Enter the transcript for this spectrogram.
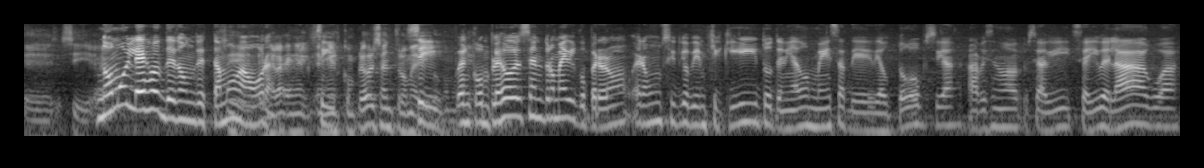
Eh, sí, eh, No muy lejos de donde estamos sí, ahora. En el, en el- en Sí. el complejo del centro médico. Sí, como en que- complejo del centro médico, pero era, era un sitio bien chiquito, tenía dos mesas de, de autopsia, a veces no se, habí- se iba el agua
